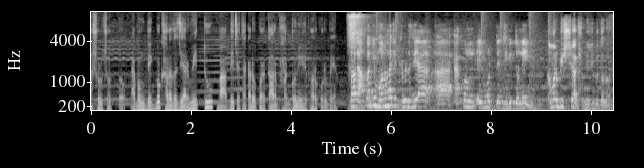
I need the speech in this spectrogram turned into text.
আসল সত্য এবং দেখব খালেদা জিয়ার মৃত্যু বা বেঁচে থাকার উপর কার ভাগ্য নির্ভর করবে। তাহলে আপনার কি মনে হয় যে খালেদা জিয়া এখন এই মুহূর্তে জীবিত নেই? আমার বিশ্বাস উনি জীবিত নয়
